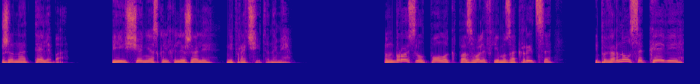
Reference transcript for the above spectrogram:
жена Телеба, и еще несколько лежали непрочитанными. Он бросил полок, позволив ему закрыться, и повернулся к Эви,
